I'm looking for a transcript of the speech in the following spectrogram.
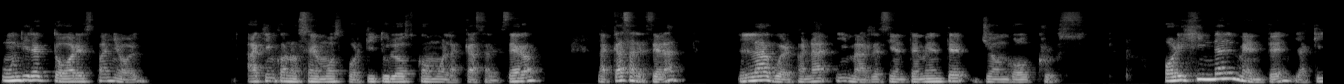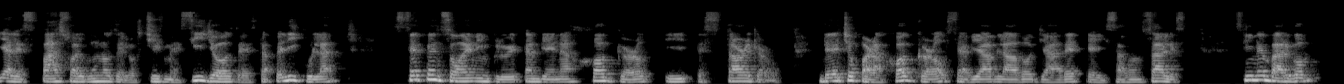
un director español a quien conocemos por títulos como La Casa de Cero, La Casa de Cera, La Huérfana y más recientemente Jungle Cruise. Originalmente, y aquí ya les paso algunos de los chismecillos de esta película, se pensó en incluir también a Hot Girl y Stargirl. De hecho, para Hot Girl se había hablado ya de Eiza González. Sin embargo,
